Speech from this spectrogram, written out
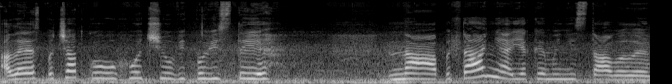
Але спочатку хочу відповісти на питання, яке мені ставили. Е,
